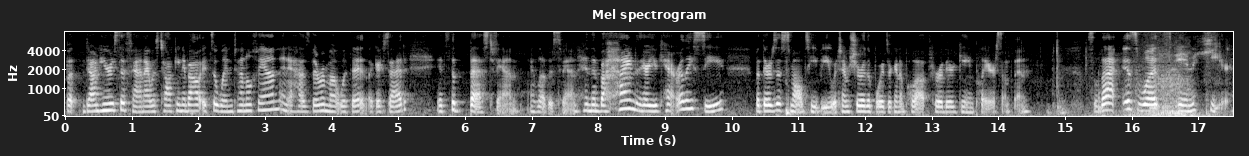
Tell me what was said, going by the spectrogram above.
but down here is the fan I was talking about. It's a wind tunnel fan and it has the remote with it. Like I said, it's the best fan. I love this fan. And then behind there, you can't really see, but there's a small TV, which I'm sure the boys are going to pull out for their gameplay or something. So that is what's in here.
